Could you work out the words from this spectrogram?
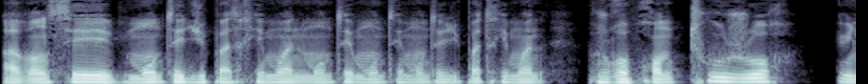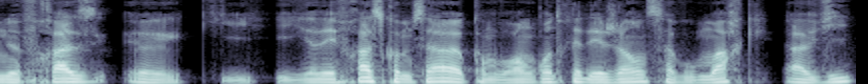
Avancez, montez du patrimoine, montez, montez, montez du patrimoine. Je reprends toujours une phrase euh, qui, il y a des phrases comme ça quand vous rencontrez des gens, ça vous marque à vie.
